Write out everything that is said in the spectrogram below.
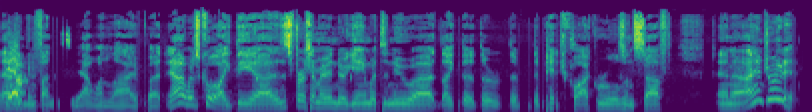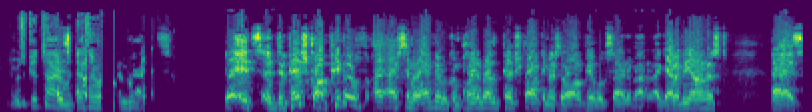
That would have been fun to see that one live, but yeah, it was cool. Like the uh, this is the first time I've been to a game with the new uh, like the, the the the pitch clock rules and stuff, and uh, I enjoyed it. It was a good time. It's- definitely want come back. It's the pitch clock. People, I, I've seen a lot of people complain about the pitch clock, and I see a lot of people excited about it. I got to be honest, as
